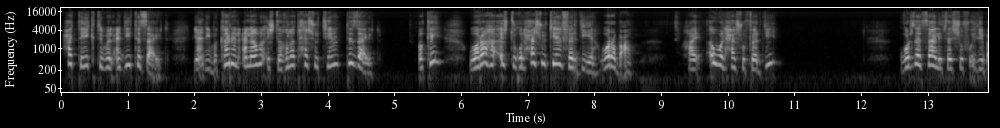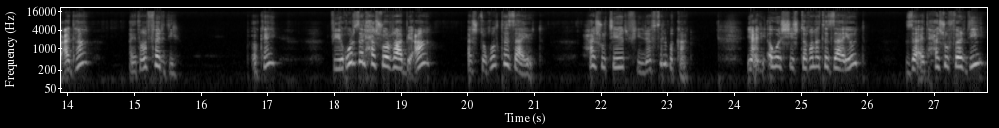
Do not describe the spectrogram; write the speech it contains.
حتى يكتمل عندي تزايد. يعني مكان العلامة اشتغلت حشوتين تزايد. أوكي؟ وراها أشتغل حشوتين فردية ورا بعض. هاي أول حشو فردي. غرزة ثالثة شوفوا اللي بعدها أيضا فردي. okay؟ في غرزة الحشو الرابعة أشتغل تزايد. حشوتين في نفس المكان. يعني أول شي اشتغلنا تزايد زائد حشو فردي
